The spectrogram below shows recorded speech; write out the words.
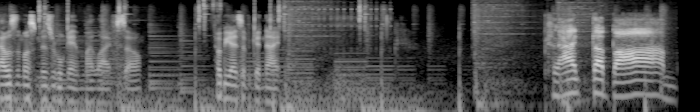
that was the most miserable game of my life. So, hope you guys have a good night. Plant the bomb.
